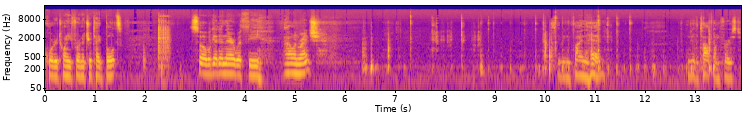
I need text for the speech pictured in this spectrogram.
quarter 20 furniture type bolts. So we'll get in there with the Allen wrench. See if we can find the head. We'll do the top one first.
